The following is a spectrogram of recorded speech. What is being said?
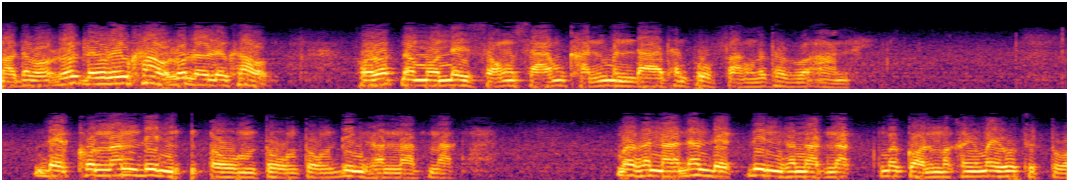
มาธิบอกลดเร็วๆเข้าลดเร็วๆเข้า พอลดน้ำมนต์ได้สองสามขันบรรดาท่านผู้ฟังและท่านผู้อ่าน เด็กคนนั้นดิ้นตูมตูมตูมดิ้นขนาดหนัก เมื่อขนาดนั้นเด็กดิ้นขนาดหนัก เมื่อก่อนมันเคยไม่รู้สึกตัว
